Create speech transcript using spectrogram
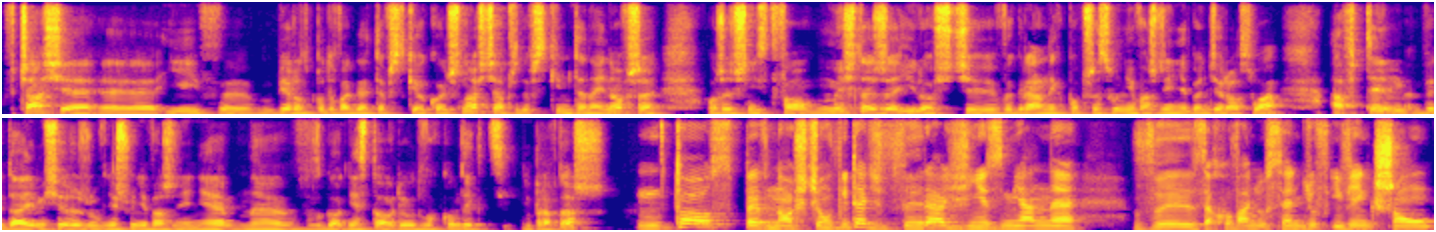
w czasie e, i w, biorąc pod uwagę te wszystkie okoliczności, a przede wszystkim te najnowsze orzecznictwo, myślę, że ilość wygranych poprzez unieważnienie będzie rosła, a w tym wydaje mi się, że również unieważnienie e, zgodnie z teorią dwóch kondykcji. Nieprawdaż? To z pewnością widać wyraźnie zmianę w zachowaniu sędziów i większą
